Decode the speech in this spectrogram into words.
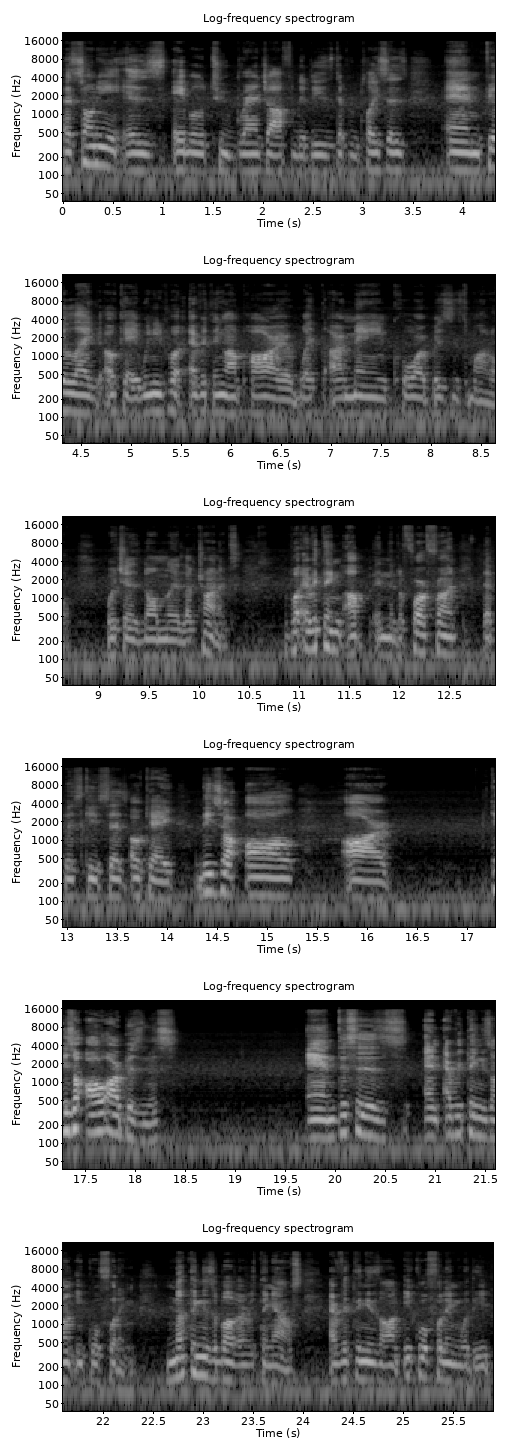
That Sony is able to branch off into these different places and feel like okay, we need to put everything on par with our main core business model, which is normally electronics. Put everything up into the forefront that basically says, okay, these are all our these are all our business. and this is and everything is on equal footing. Nothing is above everything else. Everything is on equal footing with e-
